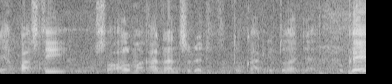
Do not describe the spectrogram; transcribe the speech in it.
Yang pasti soal makanan sudah ditentukan itu aja. Oke? Okay?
